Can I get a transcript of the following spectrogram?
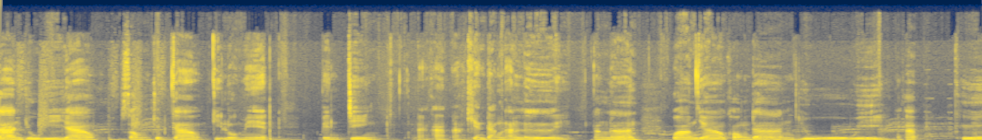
ด้าน UV ยาว 2.9 กิโลเมตร เป็นจริงนะครับอะเขียนดังนั้นเลย ดังนั้นความยาวของด้าน UV นะครับ คือ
